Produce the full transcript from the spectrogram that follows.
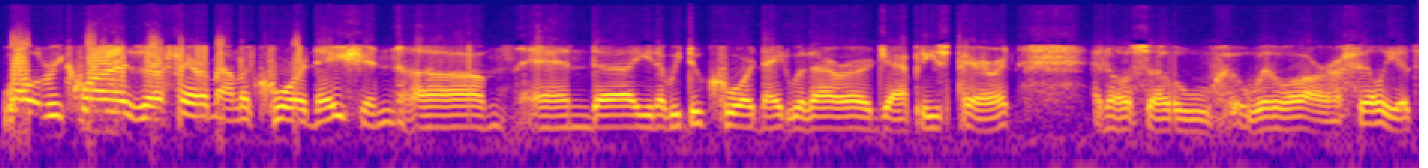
Well, it requires a fair amount of coordination, um, and uh, you know we do coordinate with our Japanese parent, and also with all our affiliates.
